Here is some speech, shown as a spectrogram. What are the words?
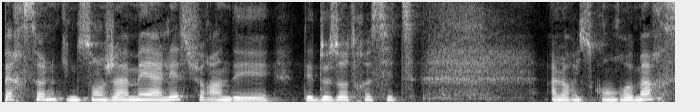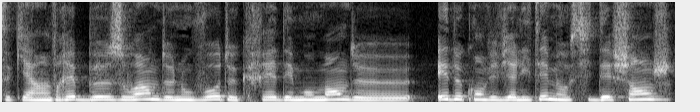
personne, qui ne sont jamais allés sur un des, deux autres sites. Alors, ce qu'on remarque, c'est qu'il y a un vrai besoin de nouveau de créer des moments de, et de convivialité, mais aussi d'échange,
